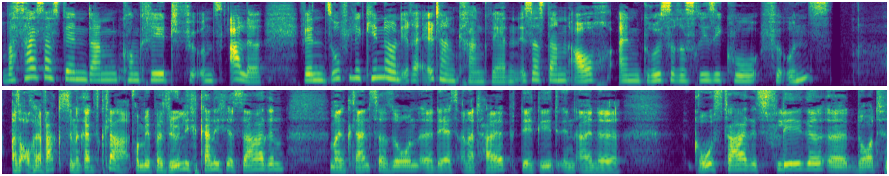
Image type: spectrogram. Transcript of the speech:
Was heißt das denn dann konkret für uns alle? Wenn so viele Kinder und ihre Eltern krank werden, ist das dann auch ein größeres Risiko für uns? Also auch Erwachsene, ganz klar. Von mir persönlich kann ich es sagen, mein kleinster Sohn, äh, der ist anderthalb, der geht in eine Großtagespflege. Äh, dort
